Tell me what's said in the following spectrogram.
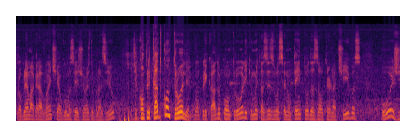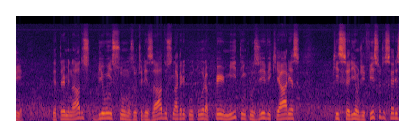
problema agravante em algumas regiões do Brasil. De complicado controle. De complicado controle, que muitas vezes você não tem todas as alternativas. Hoje, determinados bioinsumos utilizados na agricultura permitem, inclusive, que áreas que seriam difíceis de serem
